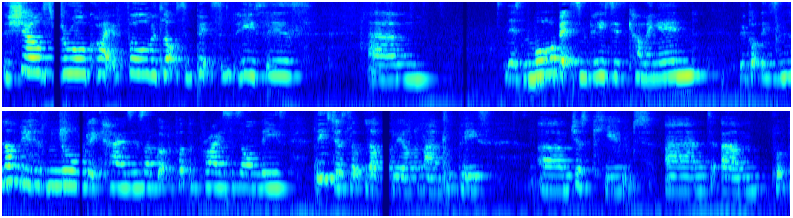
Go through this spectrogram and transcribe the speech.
The shelves are all quite full with lots of bits and pieces. Um, there's more bits and pieces coming in. We've got these lovely little Nordic houses. I've got to put the prices on these. These just look lovely on the mantelpiece. Um, just cute and um, put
